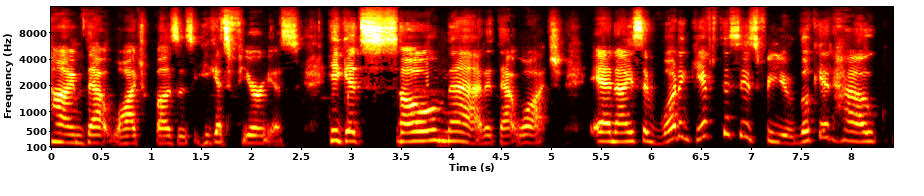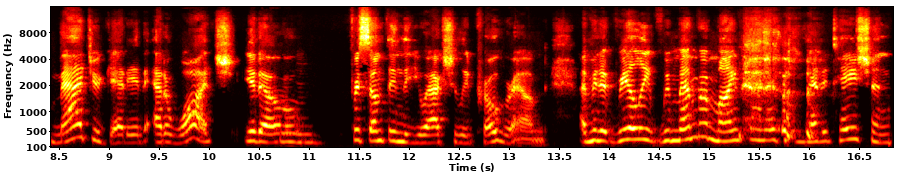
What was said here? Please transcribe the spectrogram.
time that watch buzzes, he gets furious. He gets so mad at that watch. And I said, What a gift this is for you. Look at how mad you're getting at a watch, you know, Mm. for something that you actually programmed. I mean, it really, remember mindfulness and meditation,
